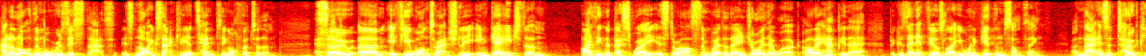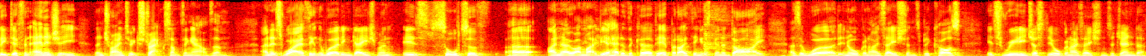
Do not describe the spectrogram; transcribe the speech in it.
And a lot of them will resist that. It's not exactly a tempting offer to them. So um, if you want to actually engage them, I think the best way is to ask them whether they enjoy their work. Are they happy there? Because then it feels like you want to give them something. And that is a totally different energy than trying to extract something out of them. And it's why I think the word engagement is sort of, uh, I know I might be ahead of the curve here, but I think it's going to die as a word in organizations because it's really just the organization's agenda.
